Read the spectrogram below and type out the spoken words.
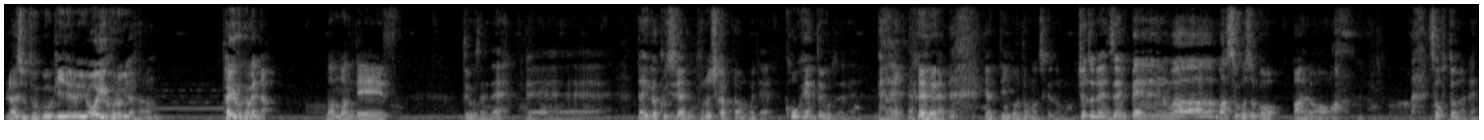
ラジオトークを聞いてる良い子の皆さん太陽仮面だ。まんまんです。ということでね、えー大学時代の楽しかった思い出後編ということでねはい。やっていこうと思うんですけども。ちょっとね前編はまあそこそこあの ソフトなね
